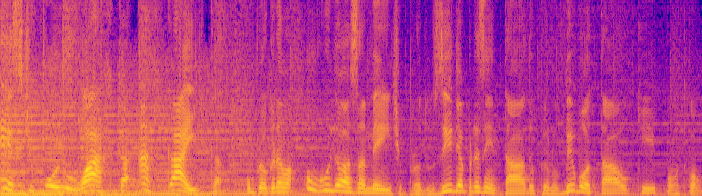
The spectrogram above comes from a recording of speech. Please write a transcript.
Este foi o Arca Arcaica, um programa orgulhosamente produzido e apresentado pelo Bibotalk.com.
